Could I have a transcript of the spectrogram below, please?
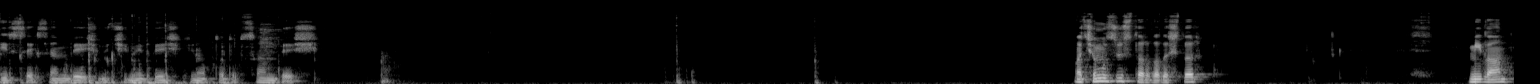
1.85 3.25 2.95 Maçımız üst arkadaşlar. Milan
